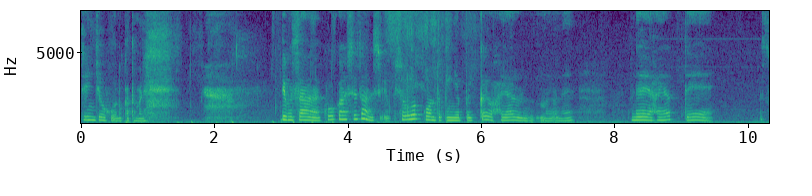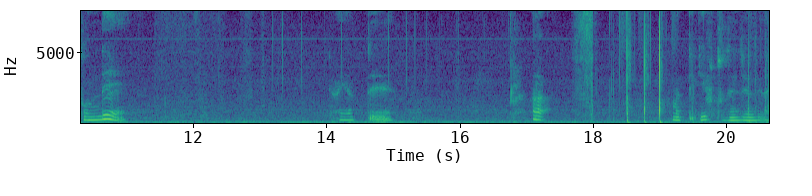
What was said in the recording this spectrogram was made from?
人情報の塊。でもさ交換してたんですよ。小学校の時にやっぱ一回は流行るのよね。で流行ってそんで流行ってあら。待ってギフト全然出ない。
